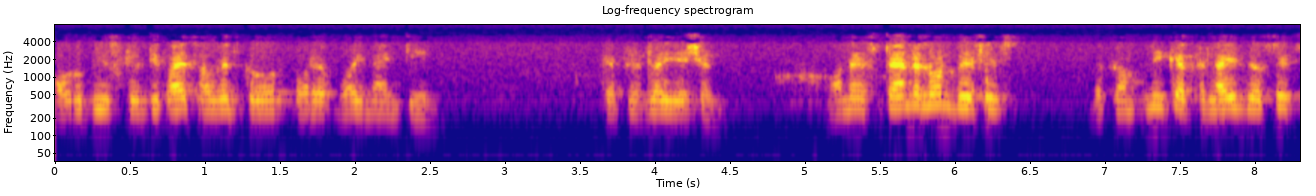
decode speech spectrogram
of rupees 25,000 crores for FY19. Capitalization. On a standalone basis, the company capitalized assets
